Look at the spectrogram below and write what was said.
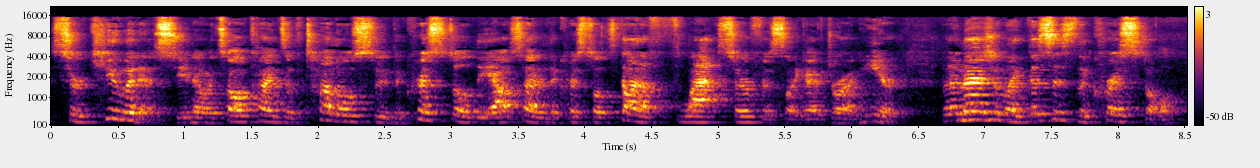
circuitous. You know, it's all kinds of tunnels through the crystal, the outside of the crystal. It's not a flat surface like I've drawn here. But imagine like this is the crystal,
